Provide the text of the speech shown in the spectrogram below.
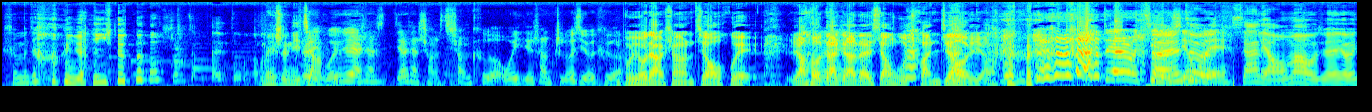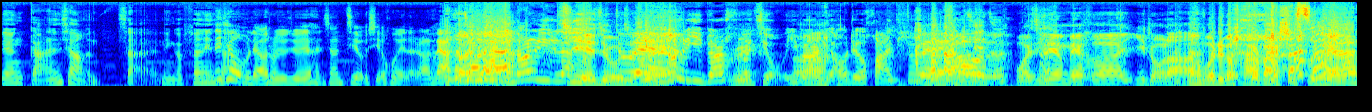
什么叫原因论？是不是讲太多了？没事，你讲。我有点像有点像上上课，我已经上哲学课，不有点像教会，然后大家在相互传教一样。对啊，那种戒酒反正就协会。瞎聊嘛，我觉得有一点感想在那个分享。那那天我们聊的时候就觉得很像戒酒协会的，然后两个我交谈，们当时一直在，戒酒对，先当时一边喝酒一边聊这个话题。对，然后我今天没喝一周了啊，我这个牌儿办十四天。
